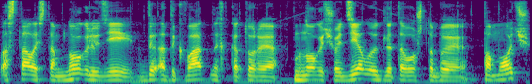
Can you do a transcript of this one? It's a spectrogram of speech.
осталось там много людей адекватных, которые много чего делают для того, чтобы помочь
